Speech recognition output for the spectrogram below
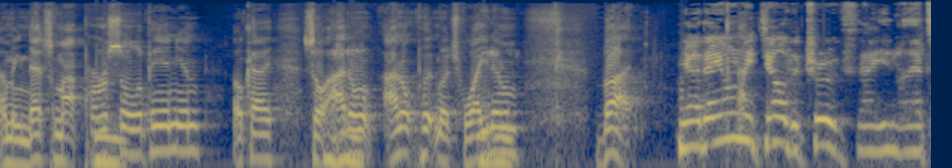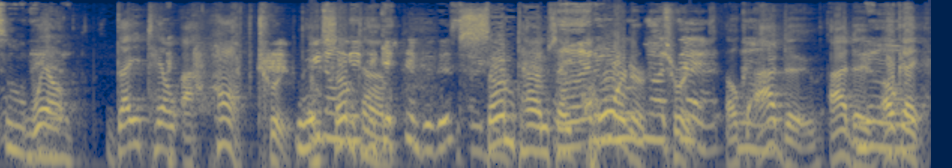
I mean, that's my personal opinion. Okay, so I don't I don't put much weight in them, but Yeah, they only tell the truth. You know, that's all. They well, do. they tell a half truth. We and don't need to sometimes, get into this again. Sometimes No, a I quarter truth. that. Okay, No. I do. I do. No, okay,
